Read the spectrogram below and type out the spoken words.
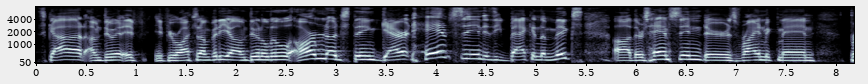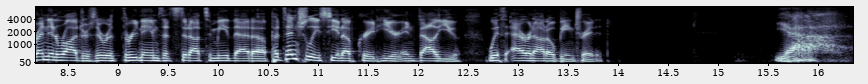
Scott, I'm doing. If if you're watching on video, I'm doing a little arm nudge thing. Garrett Hampson is he back in the mix? Uh, there's Hampson. There's Ryan McMahon. Brendan Rodgers. There were three names that stood out to me that uh, potentially see an upgrade here in value with Arenado being traded. Yeah.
